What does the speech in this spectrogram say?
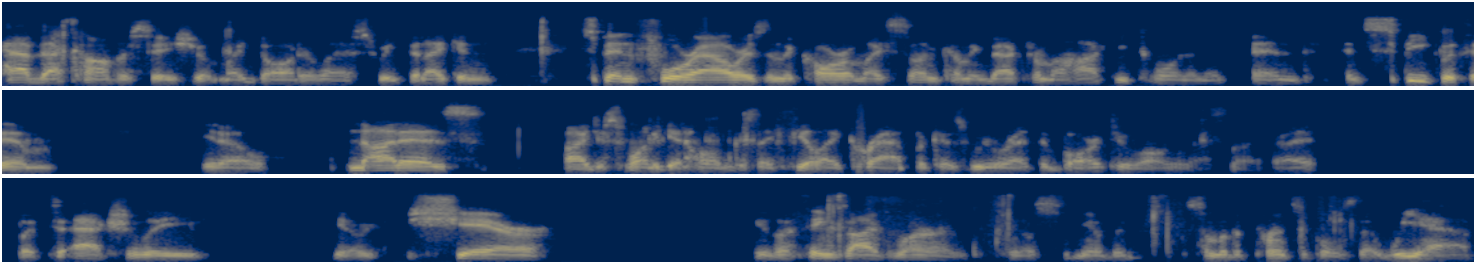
have that conversation with my daughter last week, that I can spend four hours in the car with my son coming back from a hockey tournament and, and speak with him, you know, not as I just want to get home because I feel like crap because we were at the bar too long last night, right? But to actually, you know, share, you know, the things I've learned, you know, you know, the, some of the principles that we have.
